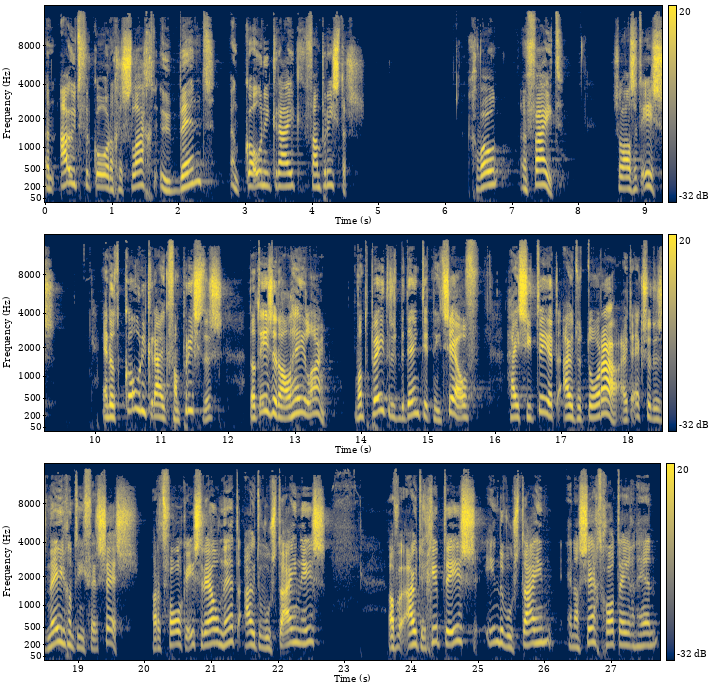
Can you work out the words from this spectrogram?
een uitverkoren geslacht. U bent een koninkrijk van priesters. Gewoon een feit. Zoals het is. En dat koninkrijk van priesters, dat is er al heel lang. Want Petrus bedenkt dit niet zelf. Hij citeert uit de Torah, uit Exodus 19, vers 6. Waar het volk Israël net uit de woestijn is, of uit Egypte is, in de woestijn. En dan zegt God tegen hen,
